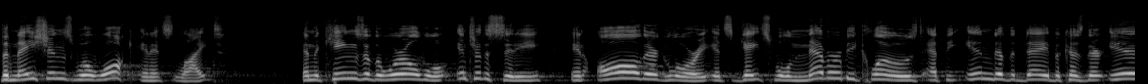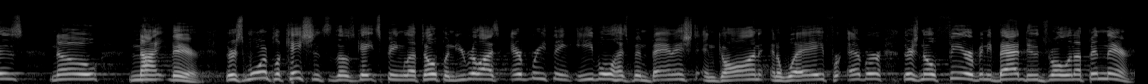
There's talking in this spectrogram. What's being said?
The nations will walk in its light and the kings of the world will enter the city in all their glory. Its gates will never be closed at the end of the day because there is no night there. There's more implications to those gates being left open. Do you realize everything evil has been banished and gone and away forever? There's no fear of any bad dudes rolling up in there.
